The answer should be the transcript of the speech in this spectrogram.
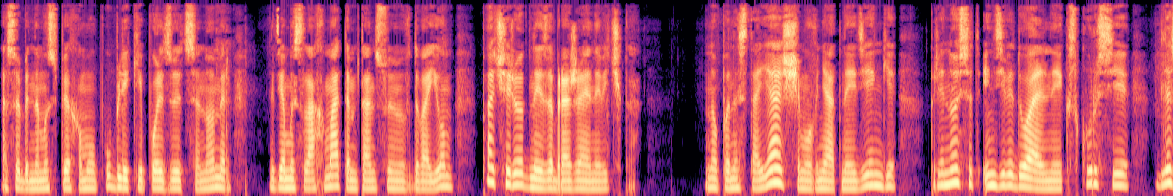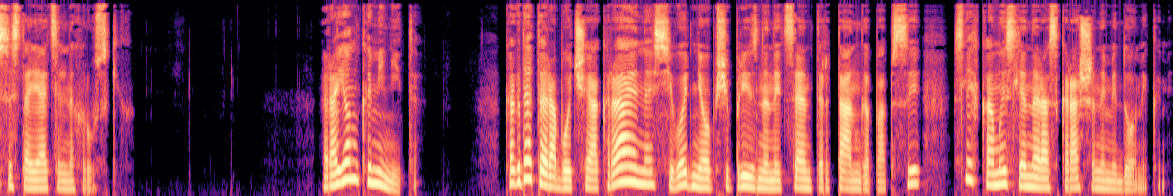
Особенным успехом у публики пользуется номер, где мы с Лохматом танцуем вдвоем, поочередно изображая новичка. Но по-настоящему внятные деньги приносят индивидуальные экскурсии для состоятельных русских. Район Каменита. Когда-то рабочая окраина, сегодня общепризнанный центр танго-попсы с легкомысленно раскрашенными домиками.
